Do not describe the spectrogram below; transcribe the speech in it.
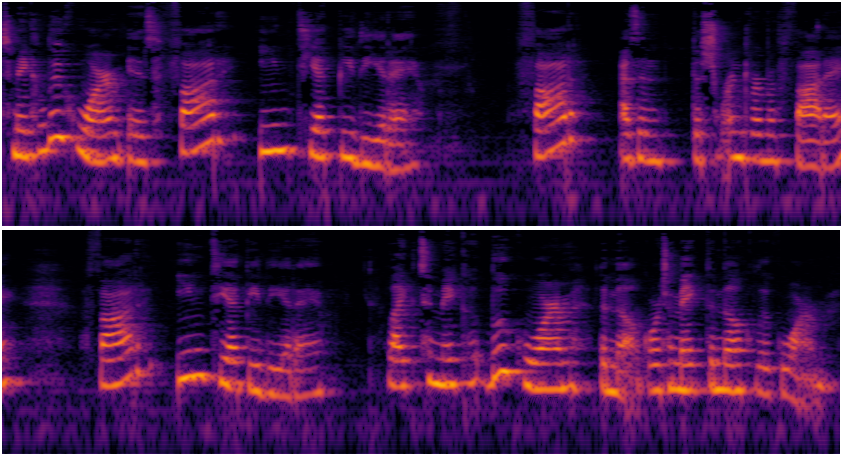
To make lukewarm is far intiepidire. Far, as in the shortened verb of fare, far intiepidire, like to make lukewarm the milk or to make the milk lukewarm.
